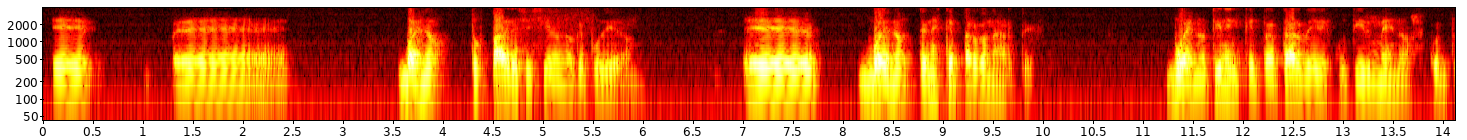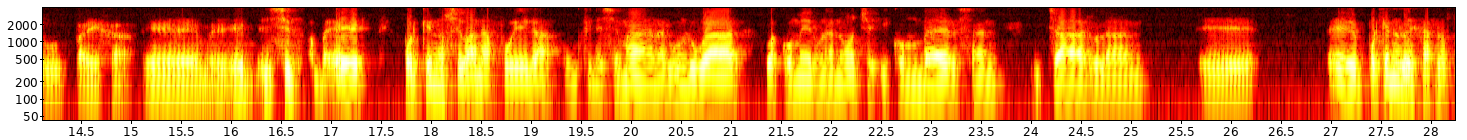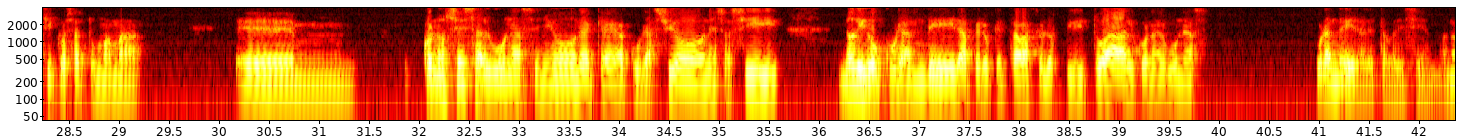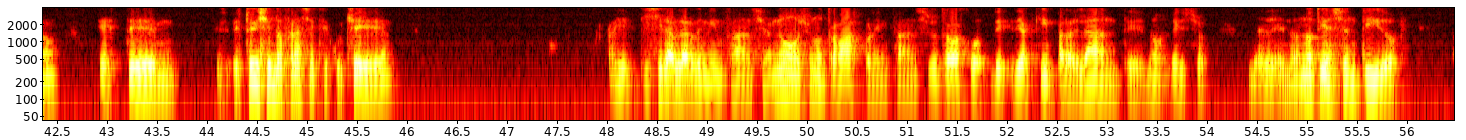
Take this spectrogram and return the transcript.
Eh, eh, bueno, tus padres hicieron lo que pudieron. Eh, bueno, tenés que perdonarte. Bueno, tienen que tratar de discutir menos con tu pareja. Eh, eh, ¿Por qué no se van afuera un fin de semana, a algún lugar, o a comer una noche y conversan y charlan? ¿Por qué no lo dejas los chicos a tu mamá? ¿Conoces alguna señora que haga curaciones así? No digo curandera, pero que trabaje lo espiritual con algunas... Curandera le estaba diciendo, ¿no? Este, estoy diciendo frases que escuché. ¿eh? Eh, quisiera hablar de mi infancia. No, yo no trabajo la infancia, yo trabajo de, aquí para adelante. No, eso, no, tiene sentido.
